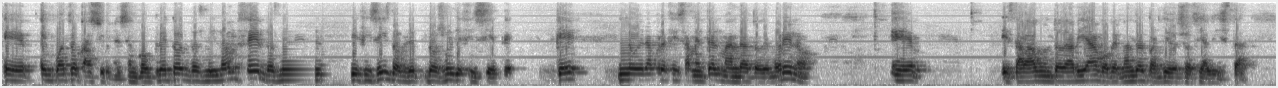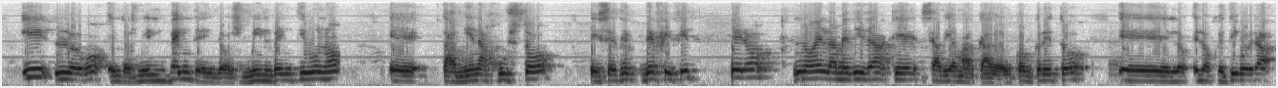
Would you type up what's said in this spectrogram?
eh, en cuatro ocasiones, en concreto en 2011, en 2016, 2017, que no era precisamente el mandato de Moreno. estaba aún todavía gobernando el Partido Socialista. Y luego, en 2020 y 2021, también ajustó ese déficit, pero no en la medida que se había marcado. En concreto, eh, el, objetivo era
